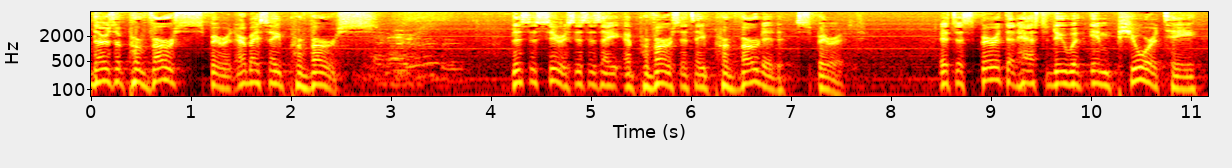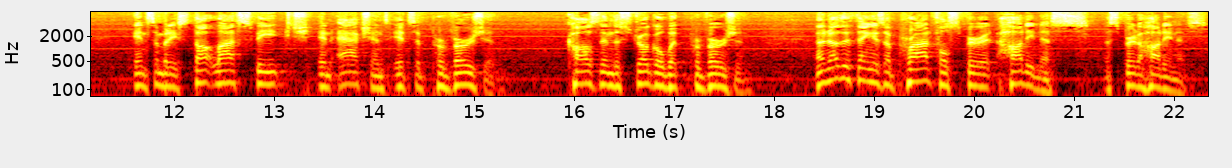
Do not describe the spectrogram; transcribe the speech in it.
There's a perverse spirit. Everybody say perverse. This is serious. This is a, a perverse, it's a perverted spirit. It's a spirit that has to do with impurity in somebody's thought life, speech, and actions. It's a perversion. Cause them to struggle with perversion. Another thing is a prideful spirit, haughtiness, a spirit of haughtiness.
